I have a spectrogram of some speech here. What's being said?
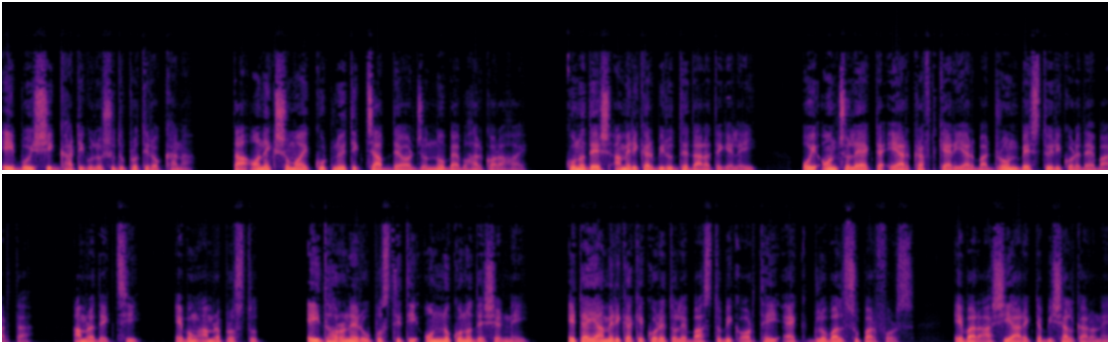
এই বৈশ্বিক ঘাঁটিগুলো শুধু প্রতিরক্ষা না, তা অনেক সময় কূটনৈতিক চাপ দেওয়ার জন্য ব্যবহার করা হয়। কোনো দেশ আমেরিকার বিরুদ্ধে দাঁড়াতে গেলেই, ওই অঞ্চলে একটা এয়ারক্রাফট ক্যারিয়ার বা ড্রোন বেস তৈরি করে দেয় বার্তা, আমরা দেখছি এবং আমরা প্রস্তুত। এই ধরনের উপস্থিতি অন্য কোনো দেশের নেই। এটাই আমেরিকাকে করে তোলে বাস্তবিক অর্থেই এক গ্লোবাল সুপারফোর্স। এবার আসি আরেকটা বিশাল কারণে,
